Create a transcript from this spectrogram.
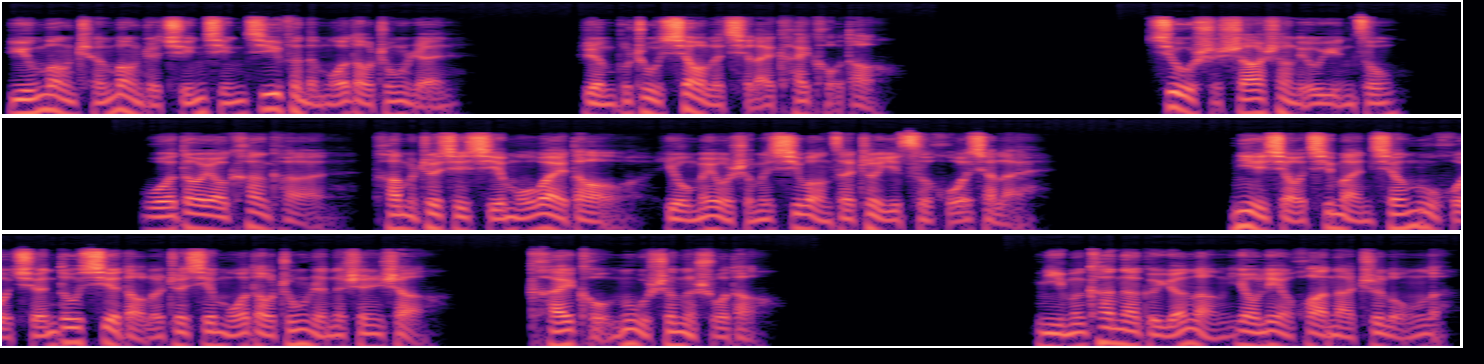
云望尘望着群情激愤的魔道中人，忍不住笑了起来，开口道：“就是杀上流云宗，我倒要看看他们这些邪魔外道有没有什么希望在这一次活下来。”聂小七满腔怒火全都泄到了这些魔道中人的身上，开口怒声的说道。你们看，那个元朗要炼化那只龙了。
